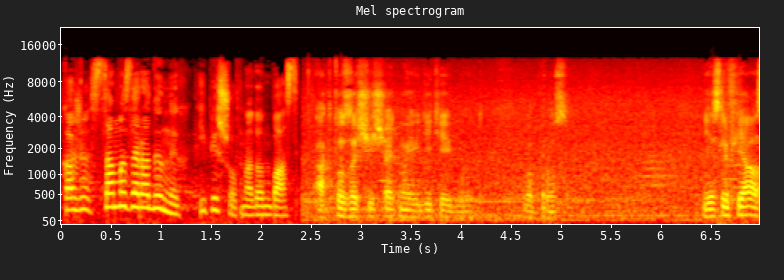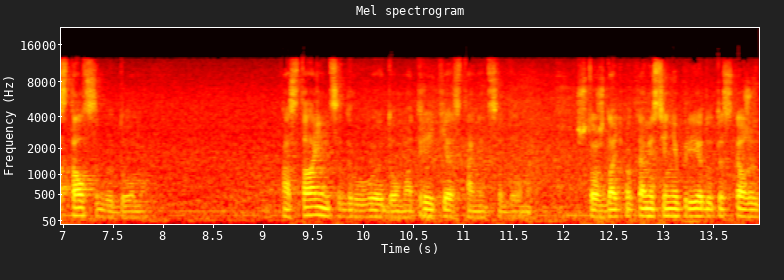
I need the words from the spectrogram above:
Каже, саме заради них і пішов на Донбас. А кто защищать моих детей будет? Вопрос. Если б я остался бы дома, останется другой дом, а третий останется дома. Что, ждать, пока вместе не приедут и скажут,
